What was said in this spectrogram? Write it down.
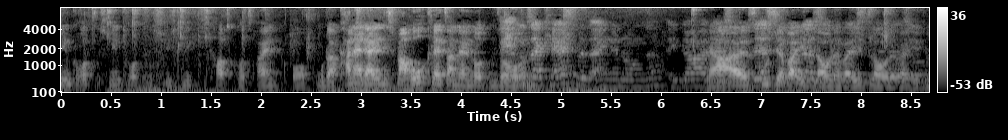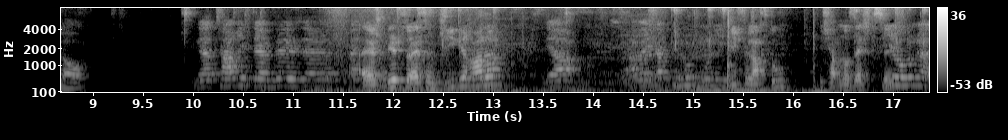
okay. Ich nehm kurz, ich nehm kurz, ich, ich leg die Karte kurz rein. Oh, Bruder, kann er da nicht mal hochklettern, der Ey, Nottenzone? unser Cash wird eingenommen, ne? Egal. Ja, alles gut, der war eh wieder blau, so, der war eh blau, der war eh so. blau. Ja, Tarik, der will, der Äh, spielst du SMG gerade? Ja, aber ich hab genug Muni. Wie viel hast du? Ich hab nur 60. 400.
